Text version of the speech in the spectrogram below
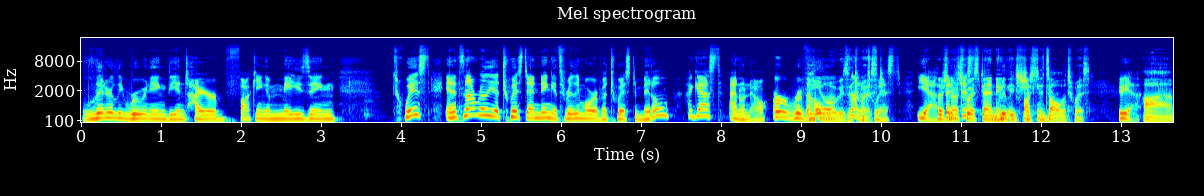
literally ruining the entire fucking amazing twist. And it's not really a twist ending; it's really more of a twist middle, I guess. I don't know, or reveal. The whole movie's It's a not twist. Yeah, There's but no it's just twist ending. Really it's just it's all a twist. yeah. Uh,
